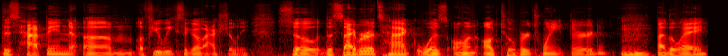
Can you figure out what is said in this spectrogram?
this happened um a few weeks ago actually. So the cyber attack was on October 23rd, by the way.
